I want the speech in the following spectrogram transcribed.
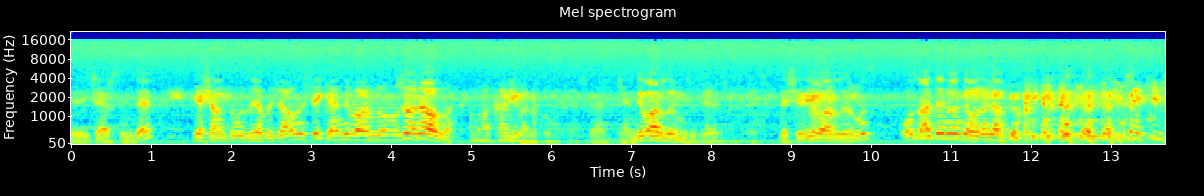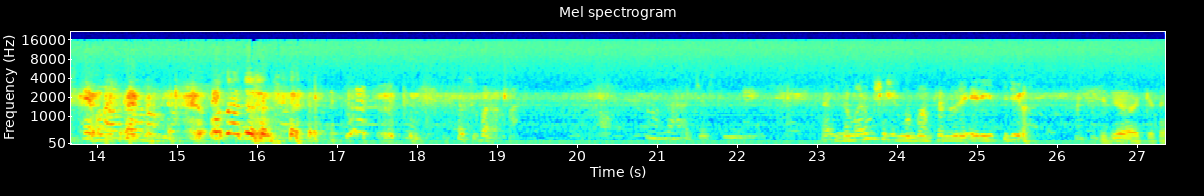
e, içerisinde yaşantımızda yapacağımız şey kendi varlığımızı öne almak. Ama hakkani varlık olmak lazım. Yani kendi varlığımızı diyor. Evet. evet. Beşeri varlığımız o zaten önde ona laf yok. Kimse kimse bırakmıyor. o zaten önde. Subhanallah. Allah acırsın. Ben zamanımı şaşırdım bu bantlar böyle eriyip gidiyor. Gidiyor hakikaten.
